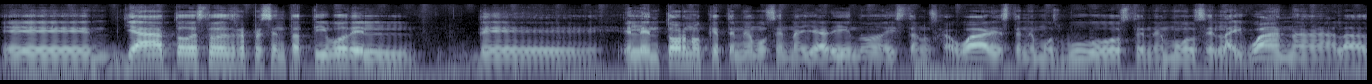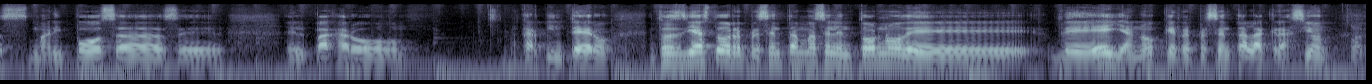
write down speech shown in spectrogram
Eh, ya todo esto es representativo del de el entorno que tenemos en Nayarit, ¿no? Ahí están los jaguares, tenemos búhos, tenemos la iguana, las mariposas, eh, el pájaro carpintero. Entonces ya esto representa más el entorno de, de ella, ¿no? Que representa la creación. Ok.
